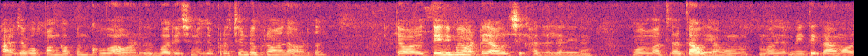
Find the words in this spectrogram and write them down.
माझ्या पप्पांका पण खूप आवडतात बरेचसे म्हणजे प्रचंड प्रमाणात आवडतात तेव्हा त्यांनी पण वाटतं यावर्षी खाल्लेल्याने नाही. म्हणून म्हटलं जाऊया. मग मग मी ते कामावर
